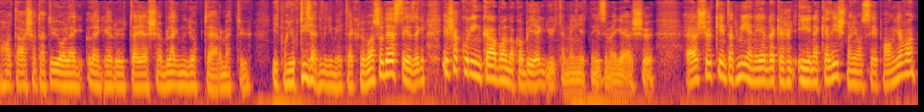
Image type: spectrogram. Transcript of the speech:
hatása, tehát ő a leg, legerőteljesebb, legnagyobb termetű. Itt mondjuk 10 mm-ről van szó, de ezt érzek. És akkor inkább annak a bélyeggyűjteményét nézi meg első. Elsőként, tehát milyen érdekes, hogy énekel is, nagyon szép hangja van,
